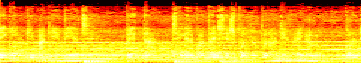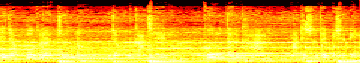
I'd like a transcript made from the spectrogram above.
এই গরুটি পাঠিয়ে দিয়েছে। বৃদ্ধা, ছেলের কথাই শেষ পর্যন্ত রাজি হয়ে গেল। গরুটি জব্দ করার জন্য যখন কাছে এলো, গরু তার ঘাড় মাটির সাথে মিশে দিল।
